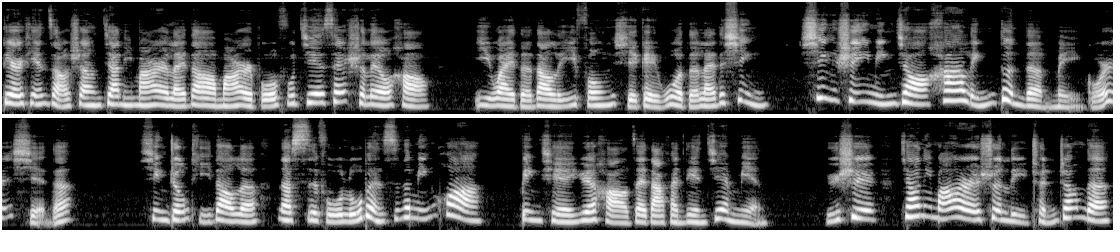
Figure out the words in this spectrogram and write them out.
第二天早上，加尼马尔来到马尔伯夫街三十六号，意外得到了一封写给沃德莱的信。信是一名叫哈林顿的美国人写的，信中提到了那四幅鲁本斯的名画。并且约好在大饭店见面。于是，加尼马尔顺理成章地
